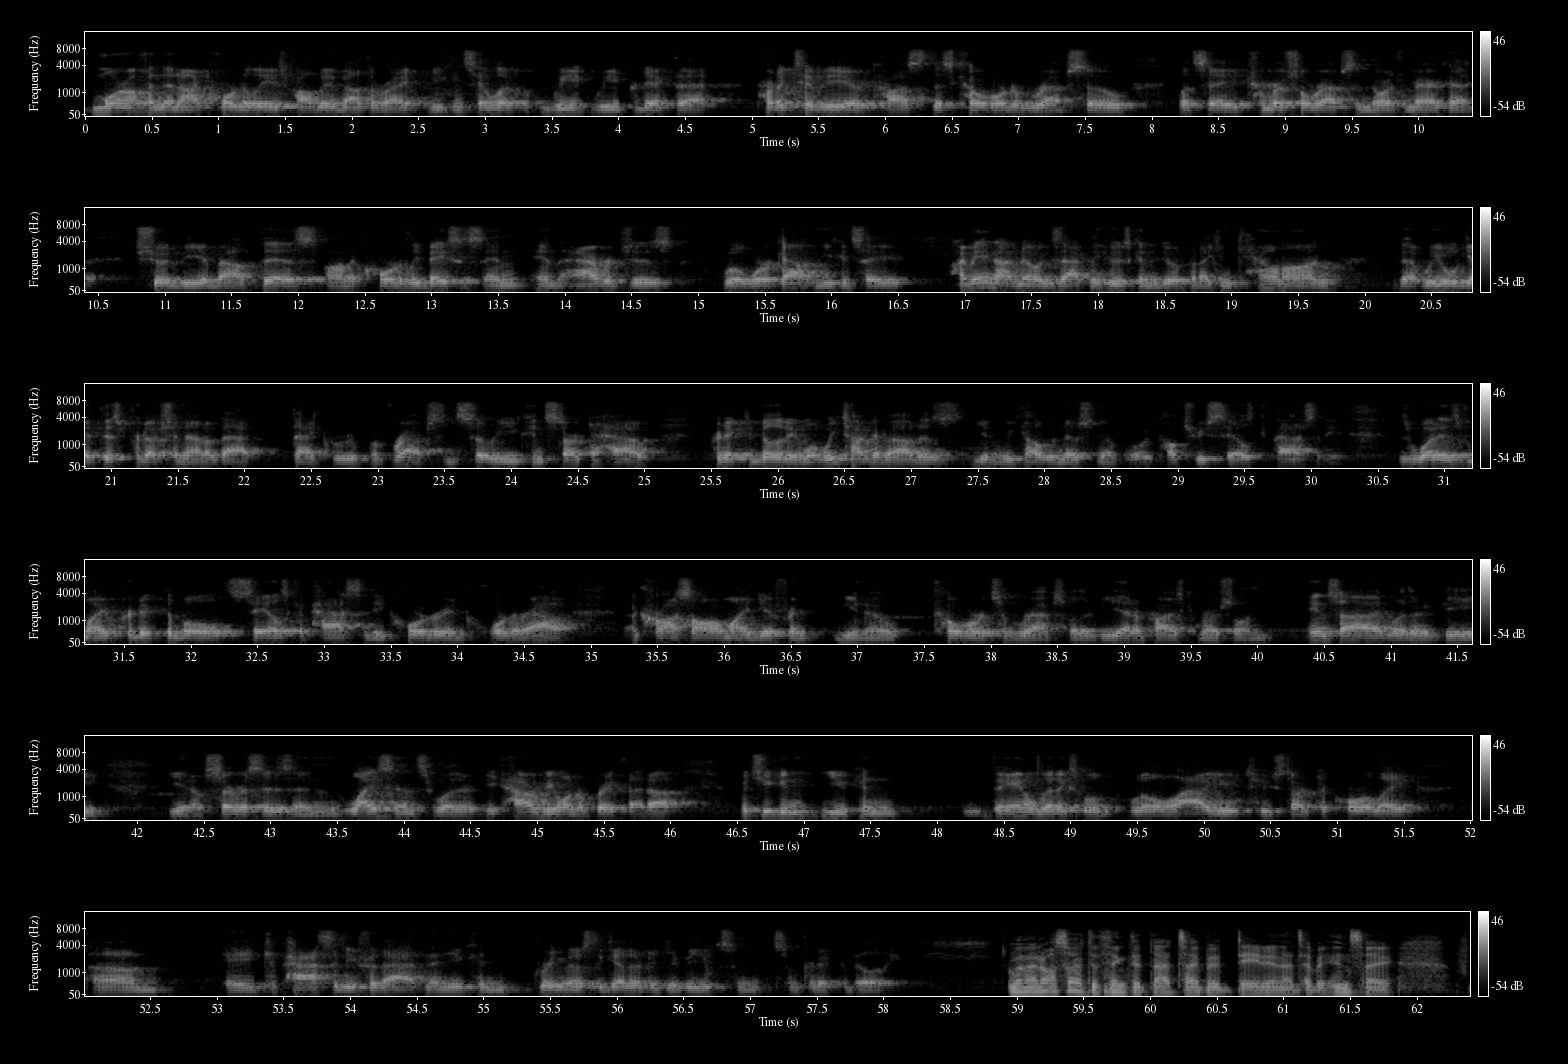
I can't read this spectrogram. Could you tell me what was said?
More often than not, quarterly is probably about the right. You can say, look, we we predict that productivity across this cohort of reps. So let's say commercial reps in North America should be about this on a quarterly basis. And, and the averages will work out. And you can say, I may not know exactly who's going to do it, but I can count on that we will get this production out of that, that group of reps. And so you can start to have predictability. And what we talk about is, you know, we call the notion of what we call true sales capacity is what is my predictable sales capacity quarter in, quarter out across all my different, you know, cohorts of reps, whether it be enterprise, commercial, and inside, whether it be you know services and license, whether it be however you want to break that up. But you can you can the analytics will will allow you to start to correlate um, a capacity for that, and then you can bring those together to give you some some predictability. Well, I'd also have to think that that type of data and that type of insight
